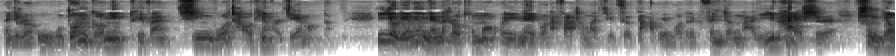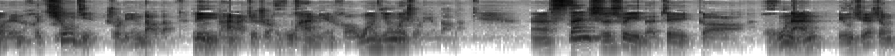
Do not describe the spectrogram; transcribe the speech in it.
那就是武装革命推翻清国朝廷而结盟的。一九零六年的时候，同盟会内部呢发生了几次大规模的这个纷争啊，一派是宋教仁和秋瑾所领导的，另一派呢就是胡汉民和汪精卫所领导的。呃，三十岁的这个湖南留学生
